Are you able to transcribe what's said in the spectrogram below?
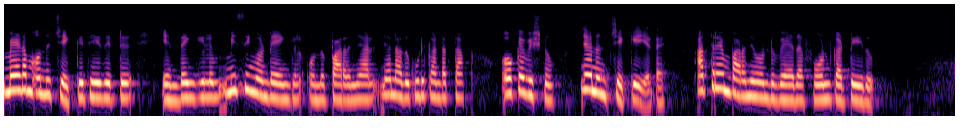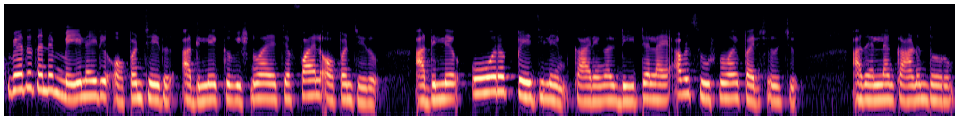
മാഡം ഒന്ന് ചെക്ക് ചെയ്തിട്ട് എന്തെങ്കിലും മിസ്സിംഗ് ഉണ്ടെങ്കിൽ ഒന്ന് പറഞ്ഞാൽ ഞാൻ അതുകൂടി കണ്ടെത്താം. ഓക്കെ വിഷ്ണു. ഞാനൊന്ന് ചെക്ക് ചെയ്യട്ടെ. അത്രയും പറഞ്ഞുകൊണ്ട് വേദ ഫോൺ കട്ട് ചെയ്തു. വേദ തന്റെ മെയിൽ ഐ ഡി ഓപ്പൺ ചെയ്ത് അതിലേക്ക് വിഷ്ണു അയച്ച ഫയൽ ഓപ്പൺ ചെയ്തു. അതിലെ ഓരോ പേജിലെയും കാര്യങ്ങൾ ഡീറ്റെയിലായി അവൾ സൂക്ഷ്മമായി പരിശോധിച്ചു. അതെല്ലാം കാണും തോറും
